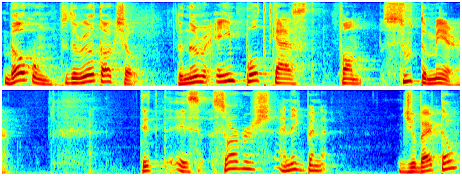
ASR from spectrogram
Welkom to the Real Talk Show, de nummer 1 podcast van Zoetermeer. Dit is Sarvers en ik ben Gilberto.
